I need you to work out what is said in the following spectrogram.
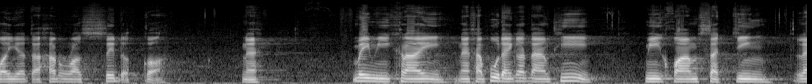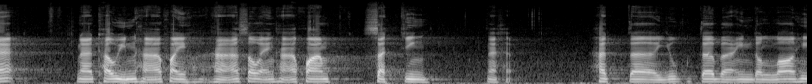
วายะตะฮัรรัสซิดกะนะไม่มีใครนะครับผู้ใดก็ตามที่มีความสัตย์จริง และนะทวินหาไฟหาแสวงหาความสัตย์จริงนะครับฮัตตายุกตะบะอินดัลลอฮิ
